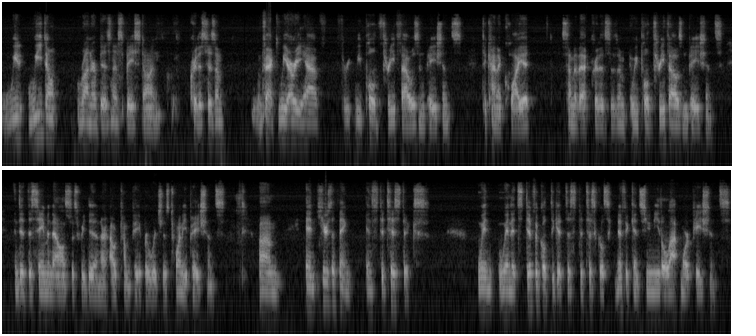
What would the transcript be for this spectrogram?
we we don't run our business based on criticism. In fact, we already have three, we pulled 3,000 patients to kind of quiet some of that criticism. We pulled 3,000 patients and did the same analysis we did in our outcome paper, which is 20 patients. Um, and here's the thing in statistics, when, when it's difficult to get to statistical significance, you need a lot more patients.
